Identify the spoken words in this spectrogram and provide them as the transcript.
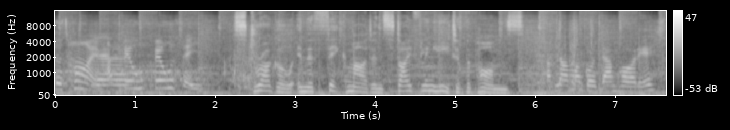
the time. I feel filthy. Struggle in the thick mud and stifling heat of the ponds. I've done my goddamn hardest.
